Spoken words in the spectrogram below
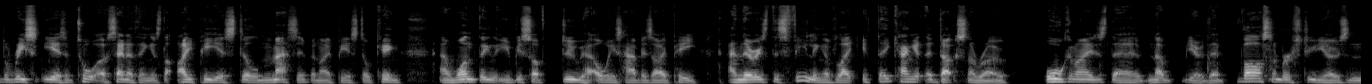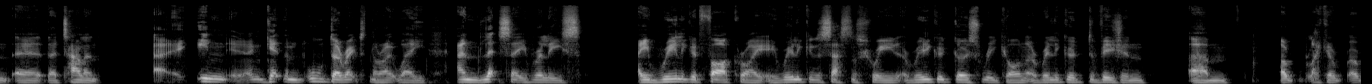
the recent years have taught us anything is that IP is still massive and IP is still king. And one thing that Ubisoft do always have is IP. And there is this feeling of like if they can get their ducks in a row, organize their you know their vast number of studios and uh, their talent uh, in and get them all directed in the right way, and let's say release a really good Far Cry, a really good Assassin's Creed, a really good Ghost Recon, a really good Division, um, a, like a, a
